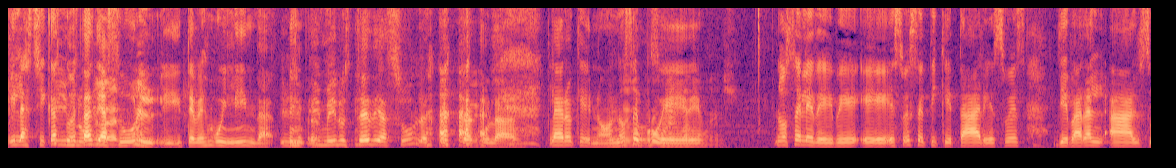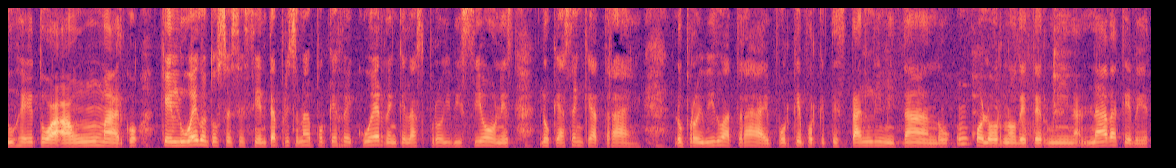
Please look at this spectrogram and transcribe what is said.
Y las chicas, Y tú no- estás de azul pues. y te ves muy linda. Y, y mire usted de azul, espectacular. Claro que no, no se tengo problema puede. No se le debe, eh, eso es etiquetar, eso es llevar al, al sujeto a, un marco que luego entonces se siente aprisionado, porque recuerden que las prohibiciones lo que hacen que atraen, lo prohibido atrae, ¿por qué? Porque te están limitando, un color no determina, nada que ver,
